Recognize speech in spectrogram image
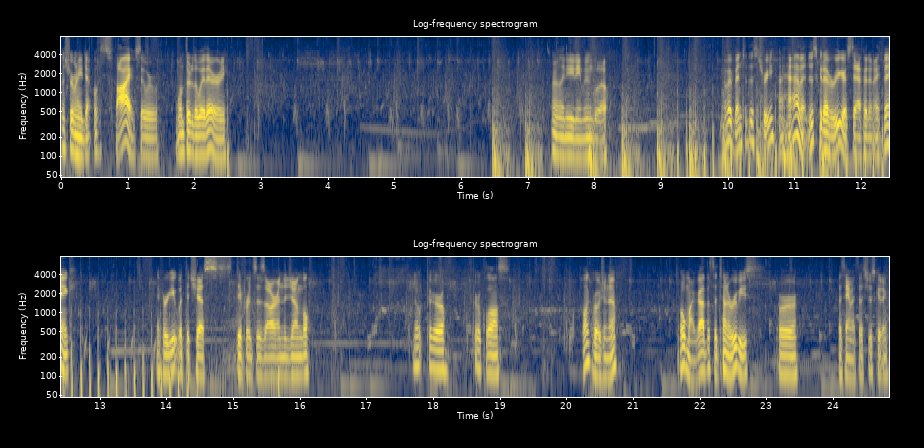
Not sure how many. Oh, it's five, so we're one third of the way there already. I don't really need any moon glow. Have I been to this tree? I haven't. This could have a Rego staff in it, I think. I forget what the chest differences are in the jungle. Nope, Feral. Feral Claws. Long potion, though. Oh my god, that's a ton of rubies. Or that's amethyst, just kidding.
